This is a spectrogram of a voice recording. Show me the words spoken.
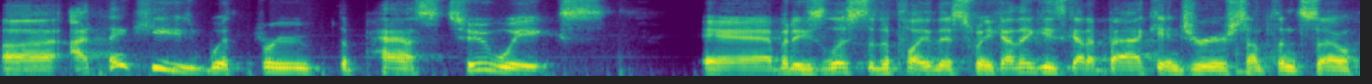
Uh, I think he withdrew the past two weeks. Uh, but he's listed to play this week. I think he's got a back injury or something. So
